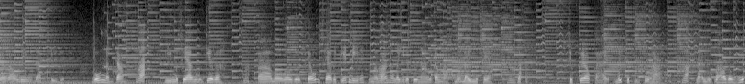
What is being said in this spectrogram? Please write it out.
xe rau đi đắt thì được bốn năm trăm dạ đi một xe một kia cơ Dạ. à mà, mà kéo xe cái tiến đi đấy mà Vâng. bán hôm nay chỉ được hơn hai trăm bạc một đầy một xe Vâng. dạ. chục cái rau cải mấy chục củ su hào Dạ. lại một bao rau diếp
